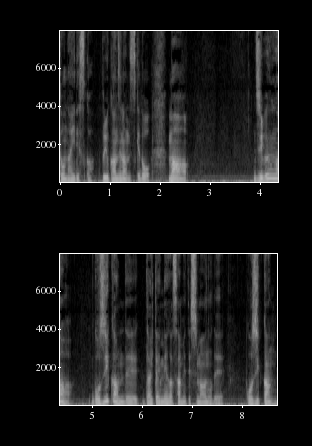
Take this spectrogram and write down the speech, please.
どないですか？という感じなんですけど、まあ、自分は5時間で大体目が覚めてしまうので、5時間、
